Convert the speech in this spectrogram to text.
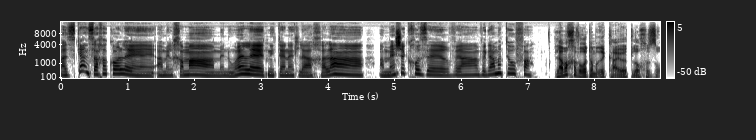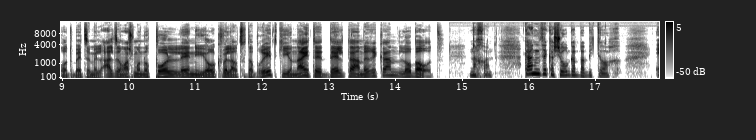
אז כן, סך הכל אה, המלחמה מנוהלת, ניתנת להכלה, המשק חוזר, וה, וגם התעופה. למה חברות אמריקאיות לא חוזרות? בעצם אל על זה ממש מונופול לניו יורק ולארצות הברית, כי יונייטד, דלתא, אמריקן לא באות. נכון. כאן זה קשור גם בביטוח. Uh,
